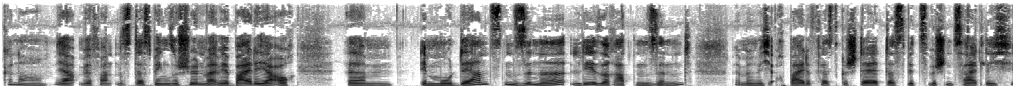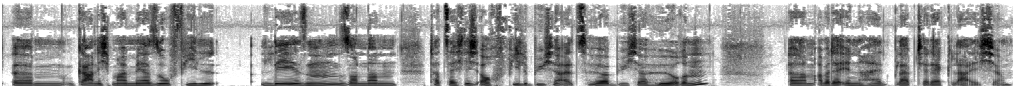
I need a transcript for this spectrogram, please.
Genau, ja, wir fanden es deswegen so schön, weil wir beide ja auch ähm, im modernsten Sinne Leseratten sind. Wir haben nämlich auch beide festgestellt, dass wir zwischenzeitlich ähm, gar nicht mal mehr so viel lesen, sondern tatsächlich auch viele Bücher als Hörbücher hören. Ähm, aber der Inhalt bleibt ja der gleiche.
